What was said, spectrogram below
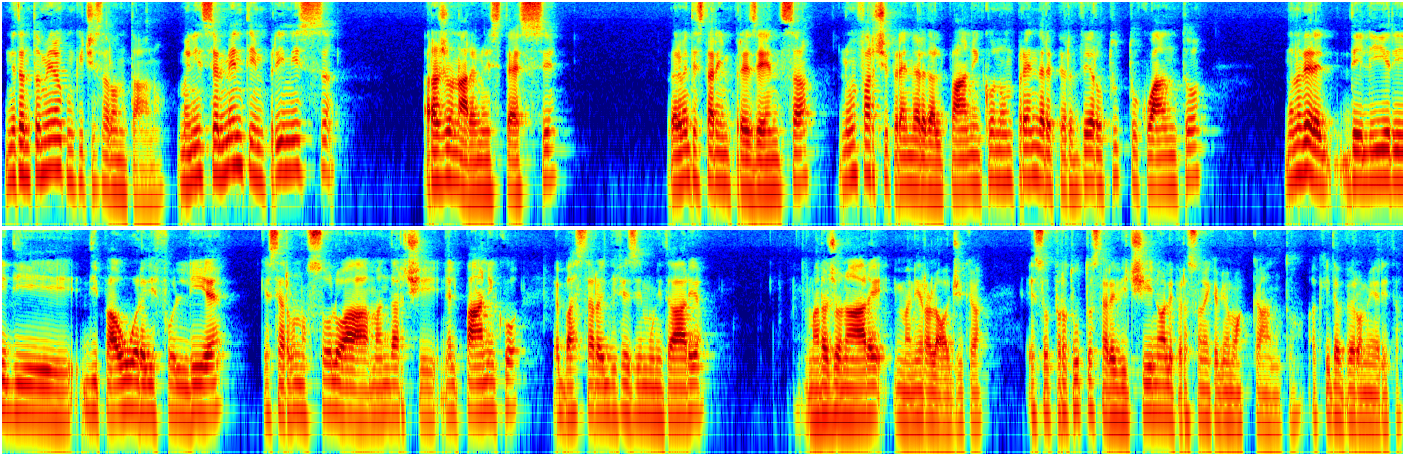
né tantomeno con chi ci sta lontano, ma inizialmente in primis ragionare noi stessi, veramente stare in presenza, non farci prendere dal panico, non prendere per vero tutto quanto, non avere deliri di, di paure, di follie che servono solo a mandarci nel panico e abbassare le difese immunitarie, ma ragionare in maniera logica e soprattutto stare vicino alle persone che abbiamo accanto, a chi davvero merita.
